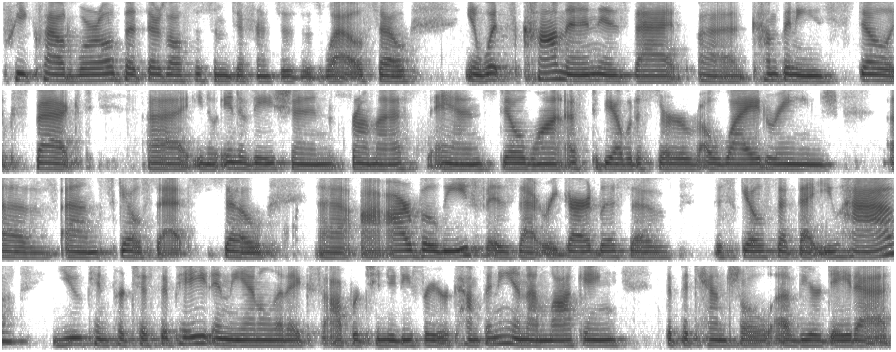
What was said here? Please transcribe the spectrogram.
pre-cloud world, but there's also some differences as well. So, you know, what's common is that uh, companies still expect. Uh, you know, innovation from us, and still want us to be able to serve a wide range of um, skill sets. So, uh, our belief is that regardless of the skill set that you have, you can participate in the analytics opportunity for your company and unlocking the potential of your data.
